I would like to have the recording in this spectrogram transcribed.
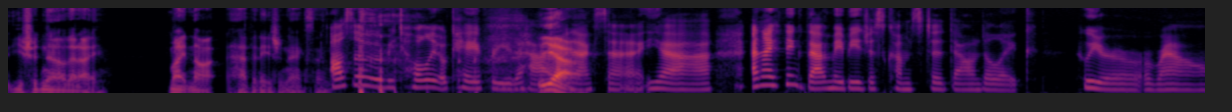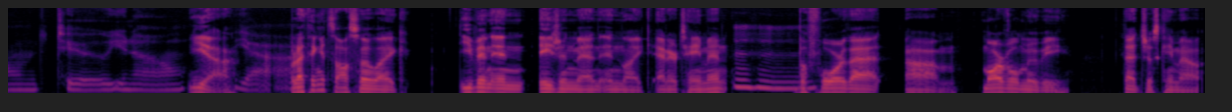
you should know that I might not have an Asian accent." Also, it would be totally okay for you to have Yeah. an accent. Yeah. And I think that maybe just comes to down to like who you're around to, you know. yeah. Yeah. But I think it's also like even in Asian men in like entertainment, mm-hmm. before that um, Marvel movie that just came out,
